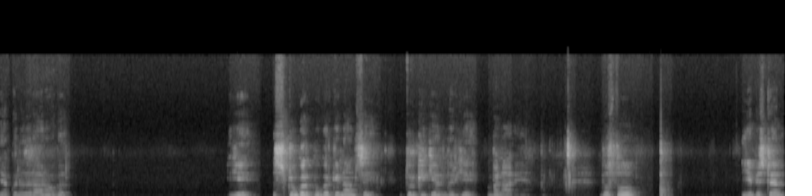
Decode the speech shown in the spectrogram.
یہ آپ کو نظر آ رہا ہوگا۔ یہ سٹوگر کوگر کے نام سے ترکی کے اندر یہ بنا رہے ہیں۔ دوستو، یہ پسٹل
